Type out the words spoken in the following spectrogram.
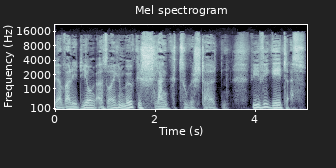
der Validierung als solchen möglichst schlank zu gestalten? Wie, wie geht das?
